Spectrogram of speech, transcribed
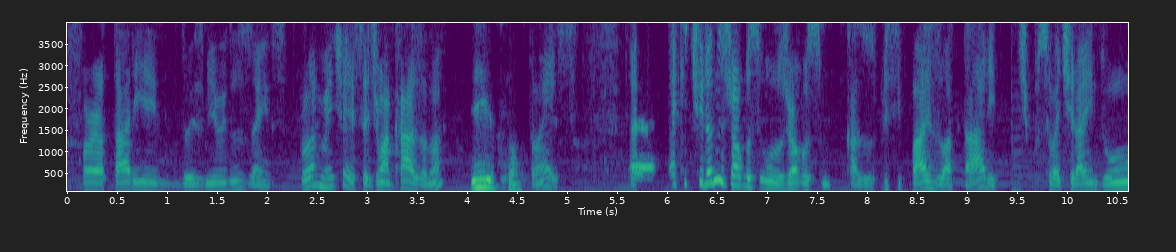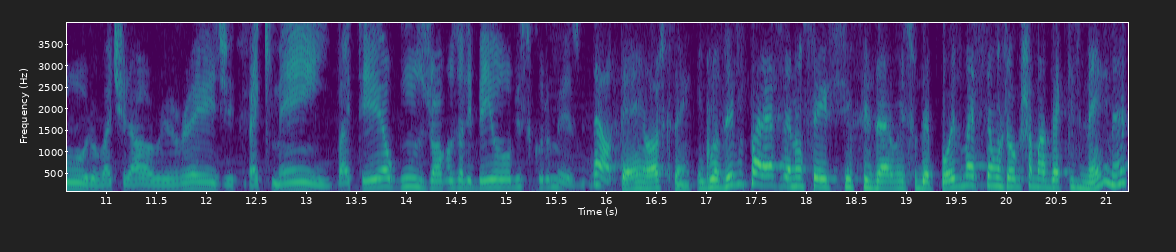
for Atari 2200. Provavelmente é esse, é de uma casa, não é? Isso. Então é esse. É, é que tirando os jogos, os jogos, casos principais do Atari, tipo, você vai tirar Enduro, vai tirar o River Raid, Pac-Man, vai ter alguns jogos ali bem obscuro mesmo. Não, tem, lógico que tem. Inclusive, parece, eu não sei se fizeram isso depois, mas tem um jogo chamado X-Men, né?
